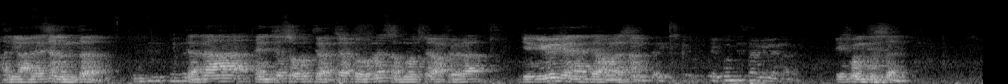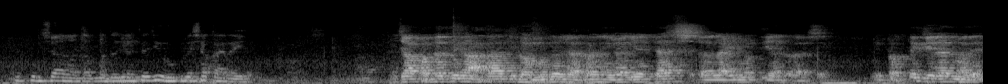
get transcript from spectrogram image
आणि आल्याच्यानंतर त्यांना त्यांच्यासोबत चर्चा करूनच समोरच्या आपल्याला जे नियोजन आहे ते आम्हाला सांगता येईल. एकोणतीस तारखेला येणार आहे. एकोणतीस तारीख. पुढच्या दामोदर यात्रेची रूपरेषा काय राहील? ज्या पद्धतीनं आता जी धर्मोदर यात्रा निघाली आहे त्याच लाईनवर ती यात्रा असेल. म्हणजे प्रत्येक जिल्ह्यांमध्ये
